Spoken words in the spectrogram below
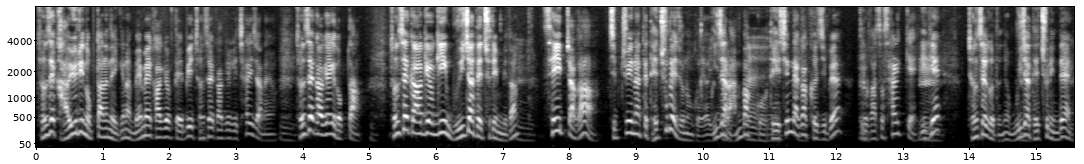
전세 가율이 높다는 얘기는 매매 가격 대비 전세 가격이 차이잖아요. 음. 전세 가격이 높다. 전세 가격이 무이자 대출입니다. 음. 세입자가 집주인한테 대출해 주는 거예요. 이자를 안 받고 네. 대신 내가 그 집에 들어가서 살게. 이게 전세거든요. 무이자 대출인데 음.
